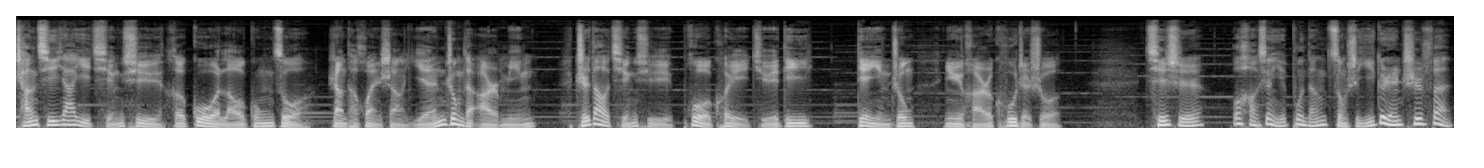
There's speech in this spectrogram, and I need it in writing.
长期压抑情绪和过劳工作，让他患上严重的耳鸣，直到情绪破溃决堤。电影中，女孩哭着说。其实我好像也不能总是一个人吃饭，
